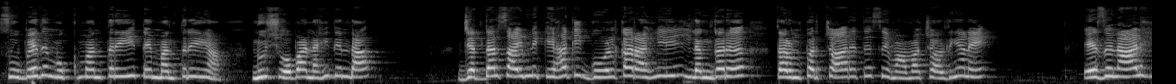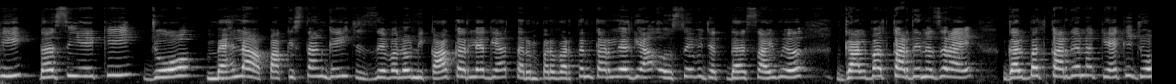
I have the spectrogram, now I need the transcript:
ਸੂਬੇ ਦੇ ਮੁੱਖ ਮੰਤਰੀ ਤੇ ਮੰਤਰੀਆਂ ਨੂੰ ਸ਼ੋਭਾ ਨਹੀਂ ਦਿੰਦਾ। ਜੱਦਰ ਸਾਹਿਬ ਨੇ ਕਿਹਾ ਕਿ ਗੋਲਕਾ ਰਾਹੀਂ ਲੰਗਰ, ਧਰਮ ਪ੍ਰਚਾਰ ਅਤੇ ਸੇਵਾਵਾਂ ਚੱਲਦੀਆਂ ਨੇ। ਇਸ ਦੇ ਨਾਲ ਹੀ ਦੱਸੀਏ ਕਿ ਜੋ ਮਹਿਲਾ ਪਾਕਿਸਤਾਨ ਗਈ ਜਿਸ ਦੇ ਵੱਲੋਂ ਨਿਕਾਹ ਕਰ ਲਿਆ ਗਿਆ, ਧਰਮ ਪਰਿਵਰਤਨ ਕਰ ਲਿਆ ਗਿਆ, ਉਸੇ ਵੀ ਜਥੇਦਾਰ ਸਾਹਿਬ ਗੱਲਬਾਤ ਕਰਦੇ ਨਜ਼ਰ ਆਏ। ਗੱਲਬਾਤ ਕਰਦੇ ਉਹਨਾਂ ਕਿਹਾ ਕਿ ਜੋ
